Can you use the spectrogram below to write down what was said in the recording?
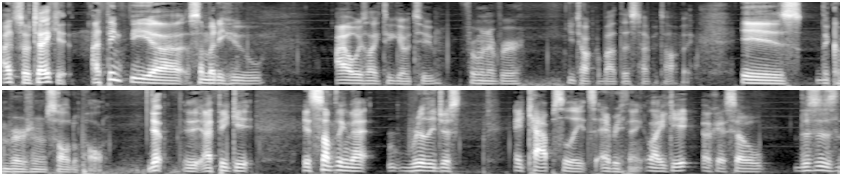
I- so take it. I think the uh, somebody who I always like to go to for whenever you talk about this type of topic is the conversion of Saul to Paul. Yep. I- I think it it's something that really just encapsulates everything. Like it. Okay, so this is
